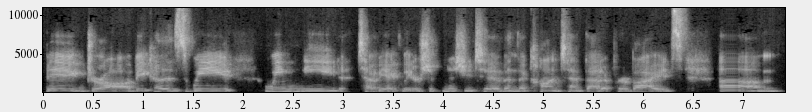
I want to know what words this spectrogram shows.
big draw because we we need Tepeyac Leadership Initiative and the content that it provides. Um,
